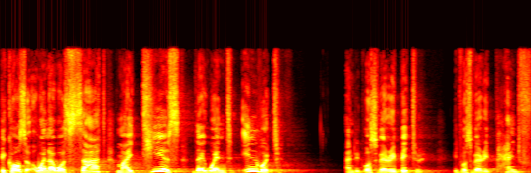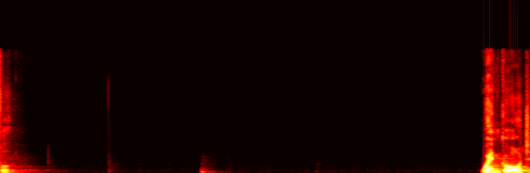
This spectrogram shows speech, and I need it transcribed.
because when I was sad, my tears, they went inward. And it was very bitter. It was very painful. When God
